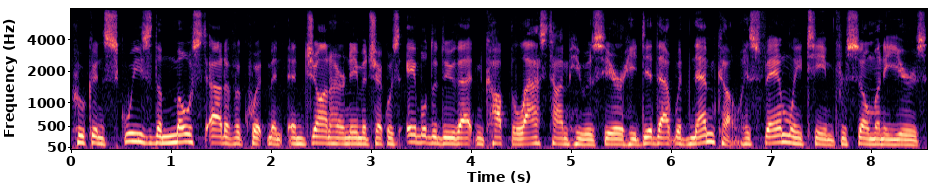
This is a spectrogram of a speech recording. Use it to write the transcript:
who can squeeze the most out of equipment, and John Hunter Nemechek was able to do that in Cup the last time he was here. He did that with Nemco, his family team, for so many years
